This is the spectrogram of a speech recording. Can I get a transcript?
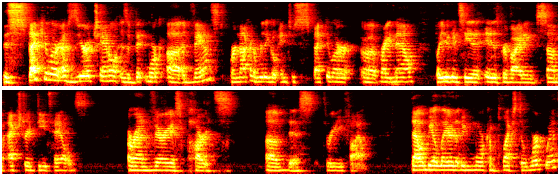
The specular F0 channel is a bit more uh, advanced. We're not going to really go into specular uh, right now, but you can see that it is providing some extra details around various parts of this 3D file. That would be a layer that would be more complex to work with.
